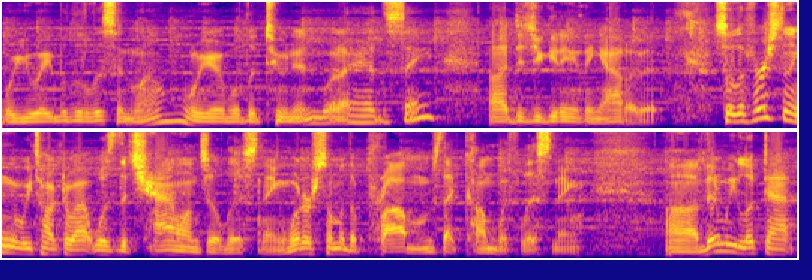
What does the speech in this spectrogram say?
Were you able to listen well? Were you able to tune in what I had to say? Uh, did you get anything out of it? So, the first thing that we talked about was the challenge of listening. What are some of the problems that come with listening? Uh, then we looked at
